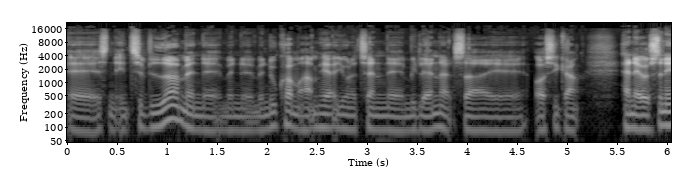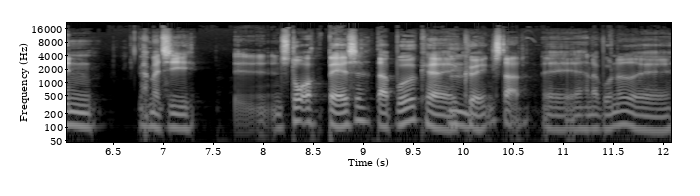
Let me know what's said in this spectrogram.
øh, sådan indtil videre, men, øh, men, øh, men nu kommer ham her, Jonathan øh, Milan, altså øh, også i gang. Han er jo sådan en, kan man sige, øh, en stor base, der både kan Mm. køre enkeltstart. Øh, han har vundet øh,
